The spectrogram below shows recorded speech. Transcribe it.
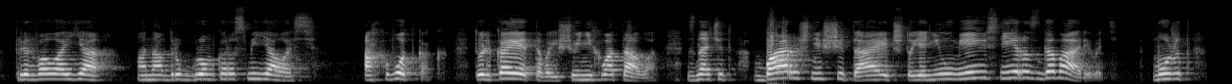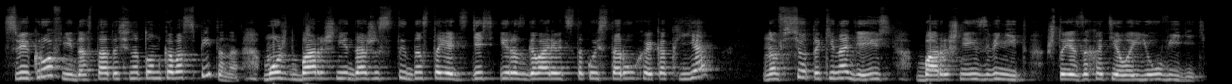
– прервала я. Она вдруг громко рассмеялась. «Ах, вот как! Только этого еще и не хватало. Значит, барышня считает, что я не умею с ней разговаривать. Может, свекровь недостаточно тонко воспитана? Может, барышне даже стыдно стоять здесь и разговаривать с такой старухой, как я? Но все-таки, надеюсь, барышня извинит, что я захотела ее увидеть.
